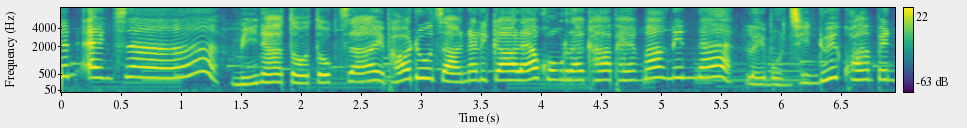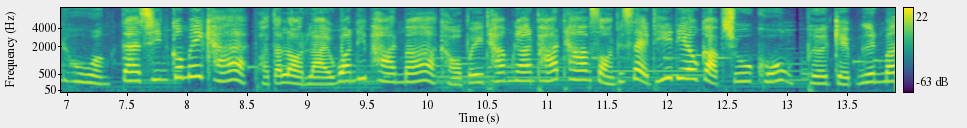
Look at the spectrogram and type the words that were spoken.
นั่นเองจ้ามินาโตตกใจ เพราะดูจากนาฬิกาแล้วคงราคาแพงมากแน่เลยบ่นชินด้วยความเป็นห่วง แต่ชินก็ไม่แคร์เพราะตลอดหลายวันที่ผ่านมา เขาไปทำงานพาร์ทไทม์สอนพิเศษที่เดียวกับชูคุง เพื่อเก็บเงินมา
